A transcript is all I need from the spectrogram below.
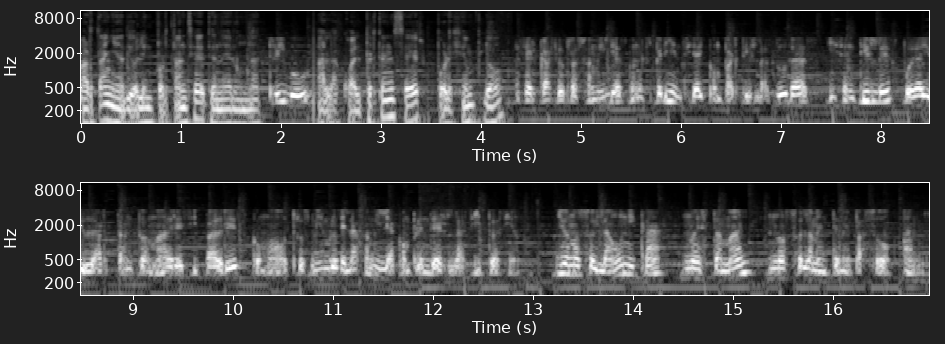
Marta añadió la importancia de tener una tribu a la cual pertenecer, por ejemplo, acercarse a otras familias con experiencia y compartir las dudas y sentirles puede ayudar tanto a madres y padres como a otros miembros de la familia a comprender la situación. Yo no soy la única, no está mal, no solamente me pasó a mí.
